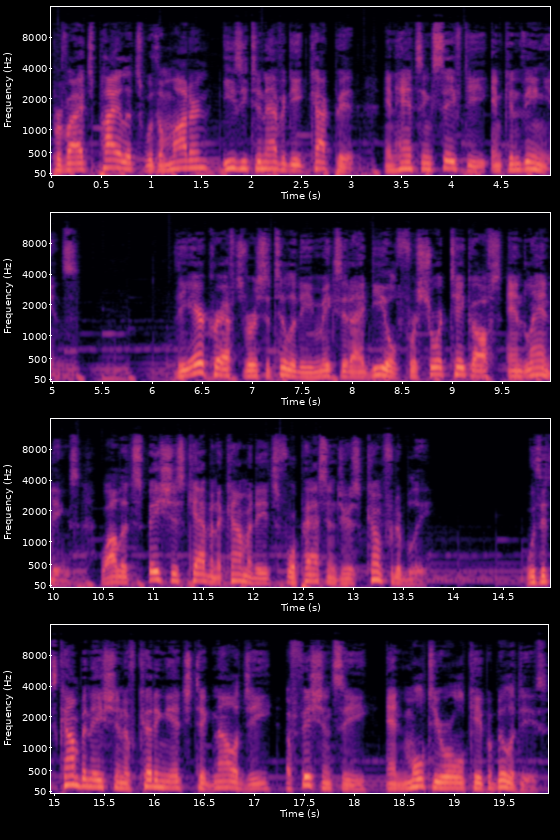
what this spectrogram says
provides pilots with a modern, easy-to-navigate cockpit, enhancing safety and convenience. The aircraft's versatility makes it ideal for short takeoffs and landings, while its spacious cabin accommodates for passengers comfortably. With its combination of cutting-edge technology, efficiency, and multi-role capabilities,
